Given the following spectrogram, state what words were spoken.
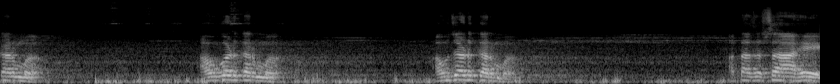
कर्म अवघड कर्म अवजड कर्म आता जसं आहे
